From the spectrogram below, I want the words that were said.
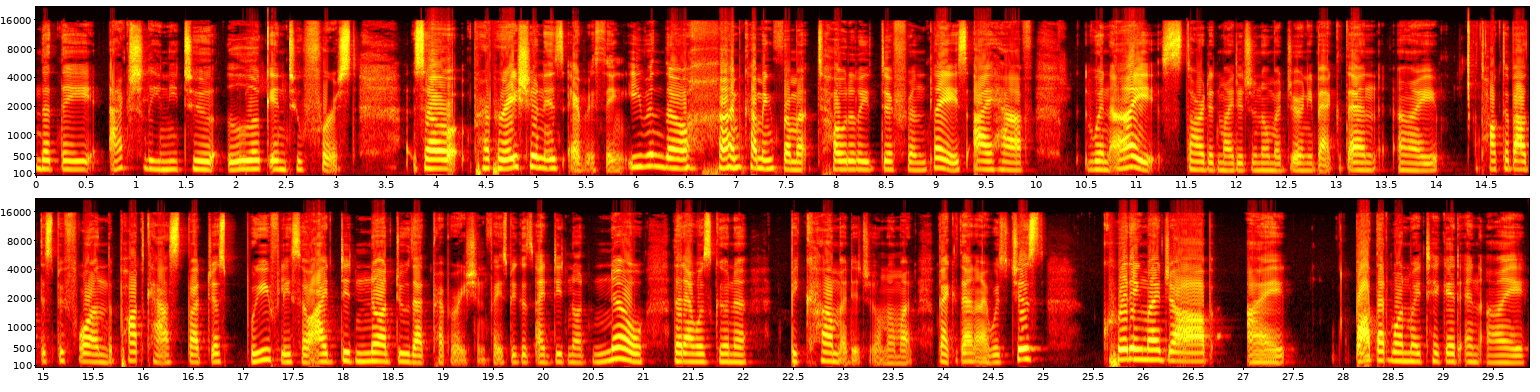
that they actually need to look into first. So, preparation is everything. Even though I'm coming from a totally different place, I have, when I started my digital nomad journey back then, I talked about this before on the podcast, but just briefly. So, I did not do that preparation phase because I did not know that I was going to become a digital nomad. Back then, I was just quitting my job. I bought that one way ticket and I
